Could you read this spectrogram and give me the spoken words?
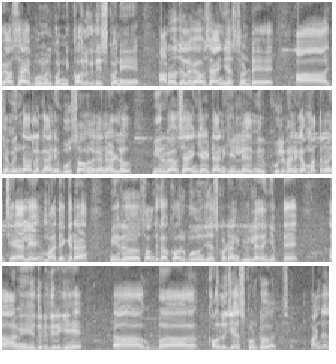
వ్యవసాయ భూములు కొన్ని కౌలుకు తీసుకొని ఆ రోజుల్లో వ్యవసాయం చేస్తుంటే ఆ జమీందారులు కానీ భూస్వాములు కానీ వాళ్ళు మీరు వ్యవసాయం చేయడానికి వీల్లేదు మీరు కూలి పనిగా మాత్రమే చేయాలి మా దగ్గర మీరు సొంతగా కౌలు భూములు చేసుకోవడానికి వీల్లేదని చెప్తే ఆమె ఎదురు తిరిగి కౌలు చేసుకుంటూ పంట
